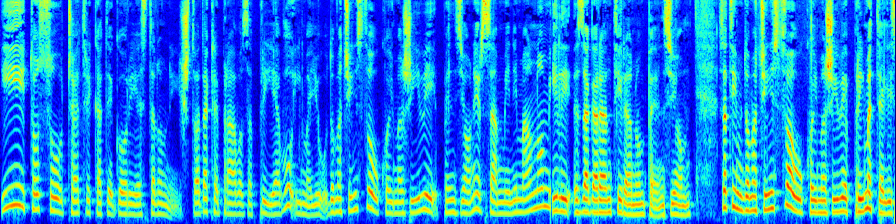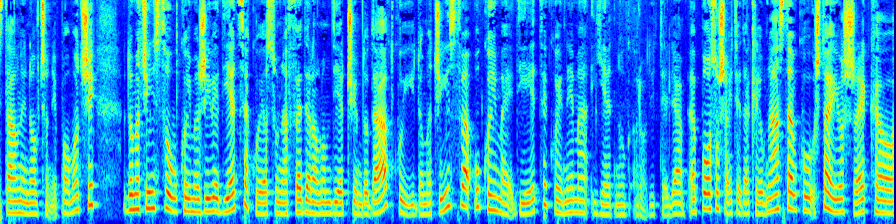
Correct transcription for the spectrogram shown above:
i to su četiri kategorije stanovništva. Dakle, pravo za prijavu imaju domaćinstvo u kojima živi penzioner sa minimalnom ili zagarantiranom penzijom. Zatim domaćinstva u kojima žive primatelji stalne novčane pomoći, domaćinstvo u kojima žive djeca koja su na federalnom dječijem dodatku i domaćinstva u kojima je dijete koje nema jednog roditelja. E, poslušajte dakle u nastavku šta je još rekao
